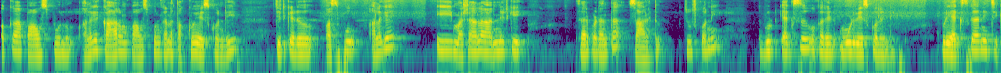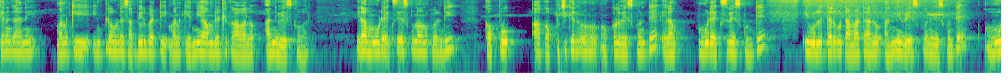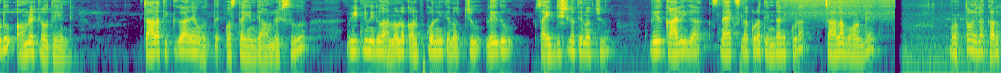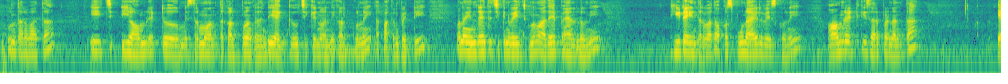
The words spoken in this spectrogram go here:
ఒక పావు స్పూను అలాగే కారం పావు స్పూన్ కన్నా తక్కువ వేసుకోండి. చిటికెడు పసుపు అలాగే ఈ మసాలా అన్నిటికీ సరిపడంత సాల్ట్ చూసుకొని గుడ్ ఎగ్స్ ఒక రెండు మూడు వేసుకోవాలండి. ఇప్పుడు ఎగ్స్ కానీ చికెన్ కానీ మనకి ఇంట్లో ఉండే సభ్యులు బట్టి మనకి ఎన్ని ఆమ్లెట్లు కావాలో అన్ని వేసుకోవాలి. ఇలా మూడు ఎగ్స్ వేసుకున్నాం అనుకోండి కప్పు ఆ కప్పు చికెన్ ముక్కలు వేసుకుంటే ఇలా మూడు ఎగ్స్ వేసుకుంటే ఈ ఉల్లితరుగు టమాటాలు అన్నీ వేసుకొని వేసుకుంటే మూడు ఆమ్లెట్లు అవుతాయండి. చాలా థిక్గానే వస్తాయి వస్తాయండి ఆమ్లెట్స్. వీటిని మీరు అన్నంలో కలుపుకొని తినొచ్చు లేదు సైడ్ డిష్గా తినొచ్చు. లేదు ఖాళీగా స్నాక్స్లో కూడా తినడానికి కూడా చాలా బాగుండే. మొత్తం ఇలా కలుపుకున్న తర్వాత ఈ ఈ ఆమ్లెట్ మిశ్రమం అంతా కలుపుకున్నాం కదండి. ఎగ్ చికెన్ అన్నీ కలుపుకుని పక్కన పెట్టి మనం ఎందులో అయితే చికెన్ వేయించుకున్నామో అదే ప్యాన్లోని హీట్ అయిన తర్వాత ఒక స్పూన్ ఆయిల్ వేసుకొని ఆమ్లెట్కి సరిపడినంత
